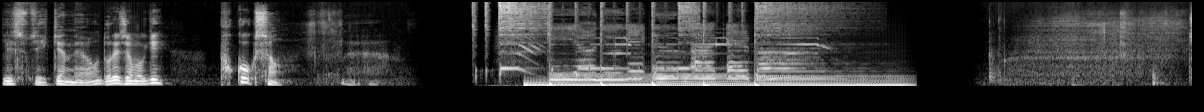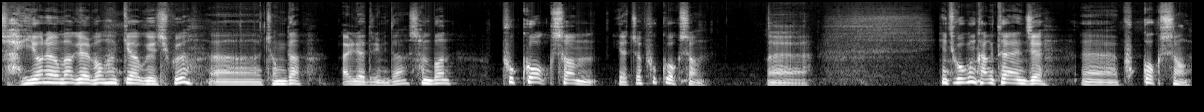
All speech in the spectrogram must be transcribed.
일 수도 있겠네요. 노래 제목이 북극성. 네. 이현우의 음악 앨범 함께하고 계시고요. 어, 정답 알려드립니다. 3번 푸꾸옥섬이었죠. 푸꾸옥섬. 네. 힌트곡은 강타현제 푸꾸옥성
